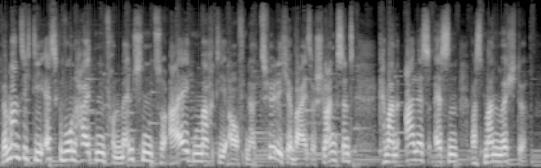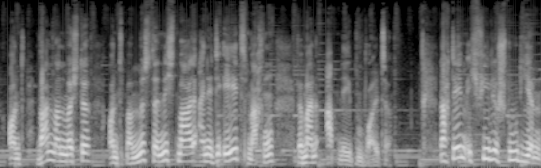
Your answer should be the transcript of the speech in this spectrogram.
Wenn man sich die Essgewohnheiten von Menschen zu eigen macht, die auf natürliche Weise schlank sind, kann man alles essen, was man möchte und wann man möchte und man müsste nicht mal eine Diät machen, wenn man abnehmen wollte. Nachdem ich viele Studien,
